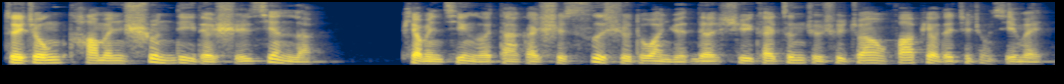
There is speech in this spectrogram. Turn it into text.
最终，他们顺利的实现了票面金额大概是四十多万元的虚开增值税专用发票的这种行为。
